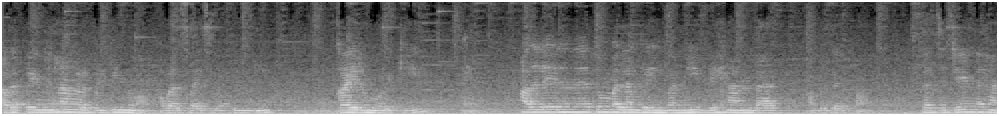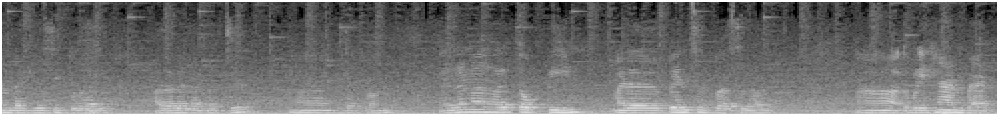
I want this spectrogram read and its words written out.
அதை பின்னி நாங்கள் இப்படி பின்னுவோம். ஒரு சைஸில் பின்னி கயிறு முறுக்கி அதுலேருந்து தும்பெல்லாம் க்ளீன் பண்ணி இப்படி ஹேண்ட்பேக் அப்படி தைப்போம். தைச்சிட்டு இந்த ஹேண்ட்பேக்கில் சிப்புகள் அதெல்லாம் வச்சு தைப்போம். எல்லாம் நாங்கள் தொப்பி மற்ற பென்சில் பர்ஸுகள் இப்படி ஹேண்ட்பேக்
